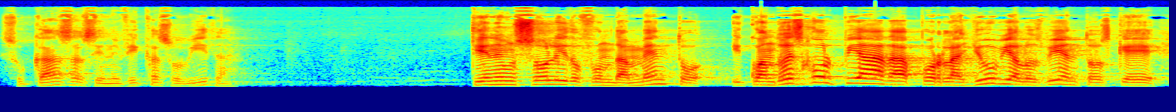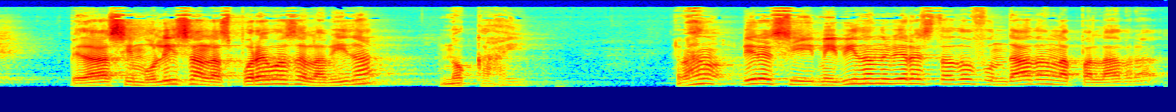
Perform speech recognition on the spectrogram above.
Su casa significa su vida. Tiene un sólido fundamento y cuando es golpeada por la lluvia, los vientos que ¿verdad? simbolizan las pruebas de la vida, no cae. Hermano, mire, si mi vida no hubiera estado fundada en la palabra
